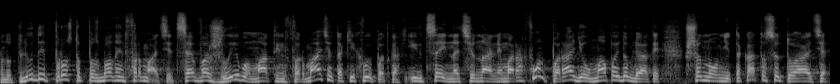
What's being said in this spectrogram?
От люди просто позбавлені інформації. Це важливо мати інформацію в таких випадках. І цей національний марафон по радіо мав повідомляти, шановні, така то ситуація.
